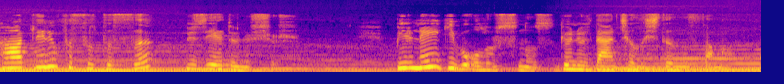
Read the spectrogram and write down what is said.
Saatlerin fısıltısı müziğe dönüşür. Bir ney gibi olursunuz gönülden çalıştığınız zaman.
